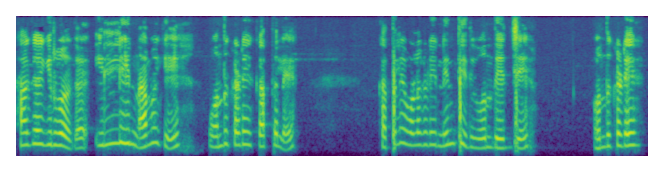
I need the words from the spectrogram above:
ಹಾಗಾಗಿರುವಾಗ ಇಲ್ಲಿ ನಮಗೆ ಒಂದು ಕಡೆ ಕತ್ತಲೆ ಕತ್ತಲೆ ಒಳಗಡೆ ನಿಂತಿದ್ವಿ ಒಂದು ಹೆಜ್ಜೆ. ಒಂದು ಕಡೆ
